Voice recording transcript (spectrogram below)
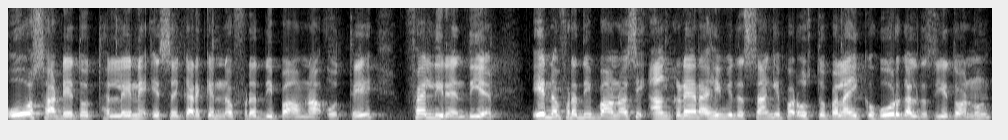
ਉਹ ਸਾਡੇ ਤੋਂ ਥੱਲੇ ਨੇ, ਇਸੇ ਕਰਕੇ ਨਫ਼ਰਤ ਦੀ ਭਾਵਨਾ ਉੱਥੇ ਫੈਲੀ ਰਹਿੰਦੀ ਹੈ। ਇਹ ਨਫ਼ਰਤ ਦੀ ਭਾਵਨਾ ਅਸੀਂ ਅੰਕੜਿਆਂ ਰਾਹੀਂ ਵੀ ਦੱਸਾਂਗੇ, ਪਰ ਉਸ ਤੋਂ ਪਹਿਲਾਂ ਇੱਕ ਹੋਰ ਗੱਲ ਦੱਸੀਏ ਤੁਹਾਨੂੰ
